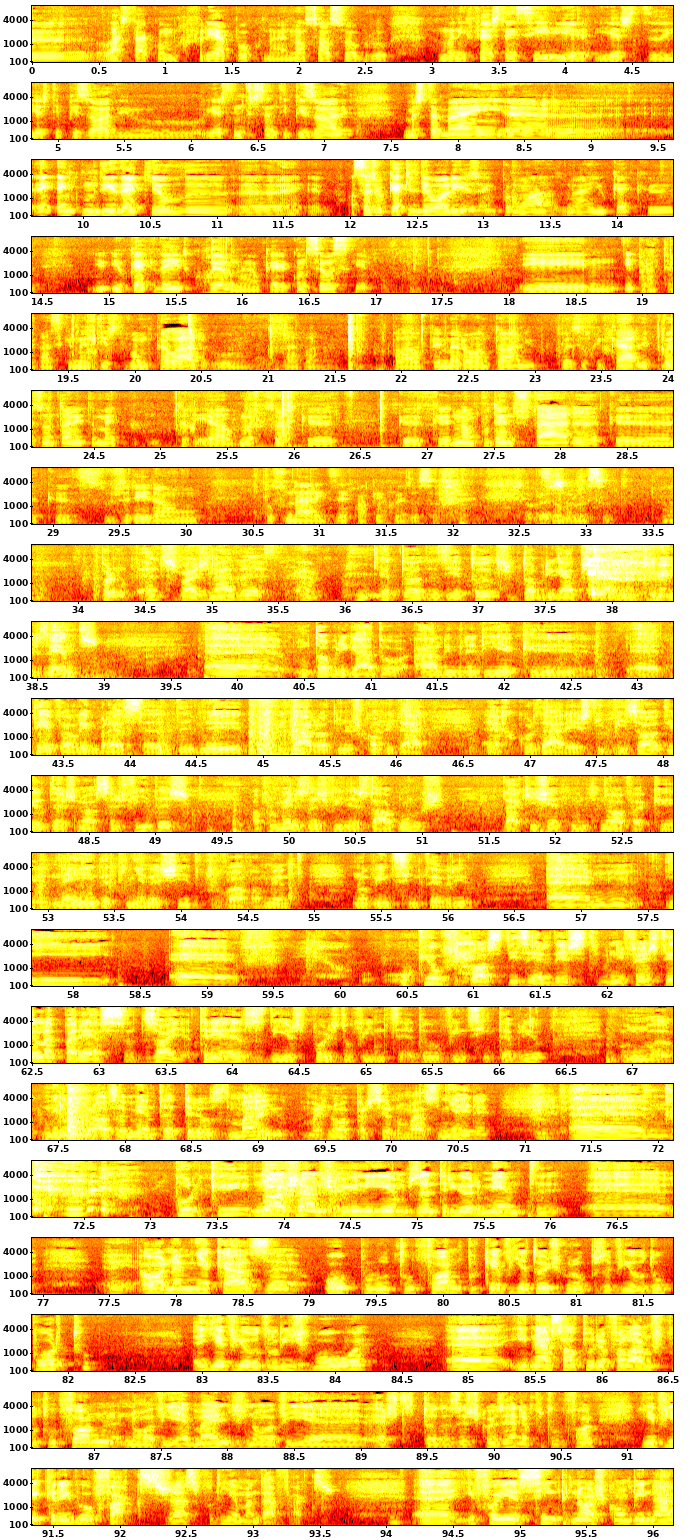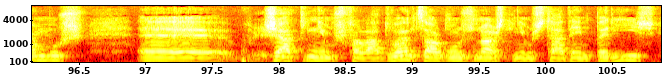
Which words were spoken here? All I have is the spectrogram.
lá está, como referi há pouco, não, é? não só sobre o manifesto em si e este, este episódio, este interessante episódio, mas também uh, em, em, que medida é que ele, uh, ou seja, o que é que lhe deu origem, por um lado, não é? e, o que é que, e, e o que é que daí decorreu, não é? o que é que aconteceu a seguir. E, e pronto, é basicamente isto. Vou-me calar. O, palavra primeiro ao António, depois o Ricardo e depois o António também teria algumas pessoas que, que, que não podendo estar, que, que sugeriram telefonar e dizer qualquer coisa sobre, sobre, sobre o assunto. Antes de mais nada, a todas e a todos, muito obrigado por estarem aqui presentes. Uh, muito obrigado à livraria que uh, teve a lembrança de me convidar ou de nos convidar a recordar este episódio das nossas vidas, ou pelo menos das vidas de alguns. Está aqui gente muito nova que nem ainda tinha nascido, provavelmente no 25 de Abril. Um, e uh, o que eu vos posso dizer deste manifesto, ele aparece 18, 13 dias depois do, 20, do 25 de Abril, milagrosamente a 13 de maio, mas não apareceu numa azinheira, porque nós já nos reuníamos anteriormente uh, ou na minha casa ou pelo telefone, porque havia dois grupos: havia o do Porto e havia o de Lisboa. Uh, e nessa altura falávamos por telefone, não havia e-mails, não havia este, todas as coisas, era por telefone, e havia, creio eu, fax, já se podia mandar faxes. Uh, e foi assim que nós combinámos. Uh, já tínhamos falado antes, alguns de nós tínhamos estado em Paris,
